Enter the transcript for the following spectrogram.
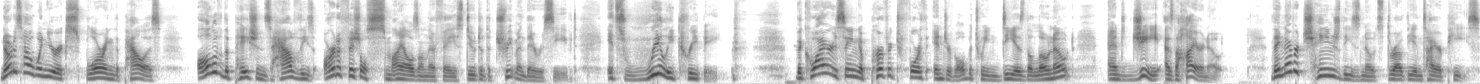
Notice how when you're exploring the palace, all of the patients have these artificial smiles on their face due to the treatment they received. It's really creepy. the choir is singing a perfect fourth interval between D as the low note and G as the higher note. They never change these notes throughout the entire piece,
